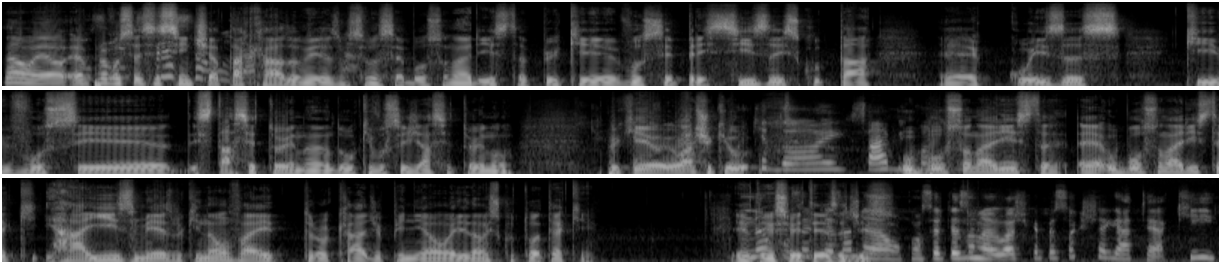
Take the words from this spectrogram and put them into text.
não, é, é para você se sentir atacado mesmo, se você é bolsonarista, porque você precisa escutar é, coisas que você está se tornando ou que você já se tornou. Porque eu, eu acho que o. Que dói, sabe? O bolsonarista. É, o bolsonarista que, raiz mesmo, que não vai trocar de opinião, ele não escutou até aqui. Eu não, tenho certeza, certeza disso. Não, com certeza não. Eu acho que a pessoa que chegar até aqui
